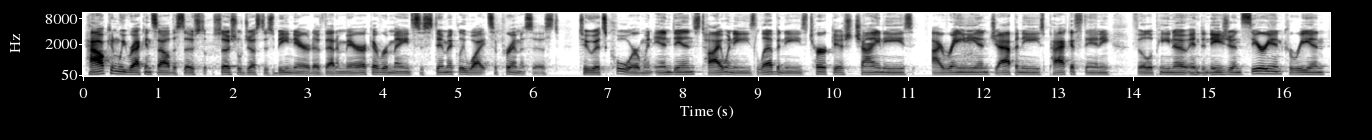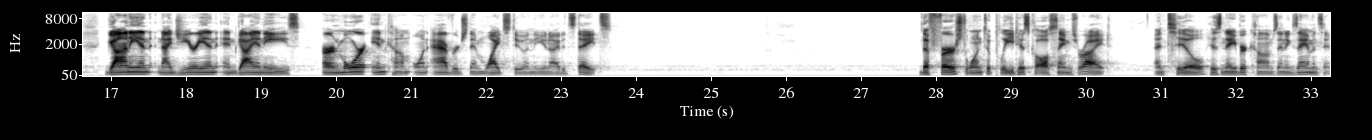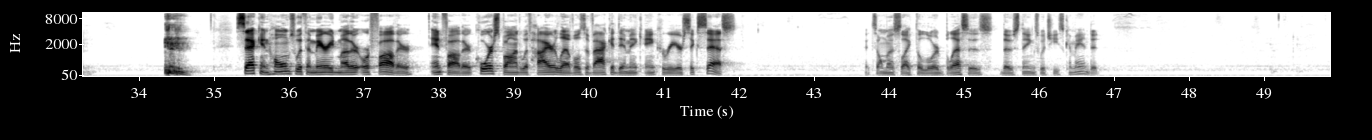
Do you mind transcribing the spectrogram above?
How can we reconcile the social justice B narrative that America remains systemically white supremacist to its core when Indians, Taiwanese, Lebanese, Turkish, Chinese, Iranian, Japanese, Pakistani, Filipino, Indonesian, Syrian, Korean, Ghanaian, Nigerian, and Guyanese earn more income on average than whites do in the United States. The first one to plead his cause seems right until his neighbor comes and examines him. Second, homes with a married mother or father and father correspond with higher levels of academic and career success. It's almost like the Lord blesses those things which He's commanded.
